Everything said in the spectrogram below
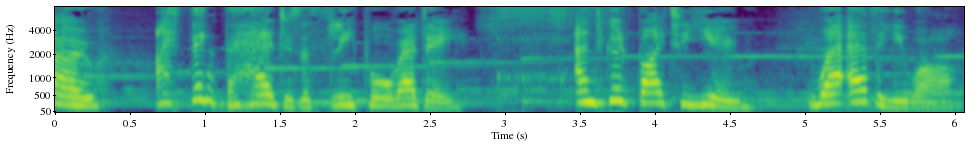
Oh, I think the hedge is asleep already. And goodbye to you, wherever you are.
